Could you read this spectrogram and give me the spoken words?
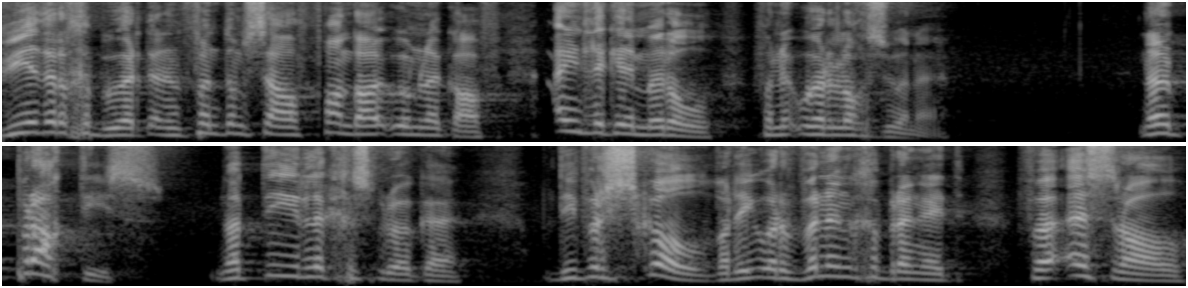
wedergeboorte en vind homself van daai oomblik af eintlik in die middel van 'n oorlogsone. Nou prakties natuurlik gesproke die verskil wat die oorwinning gebring het vir Israel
